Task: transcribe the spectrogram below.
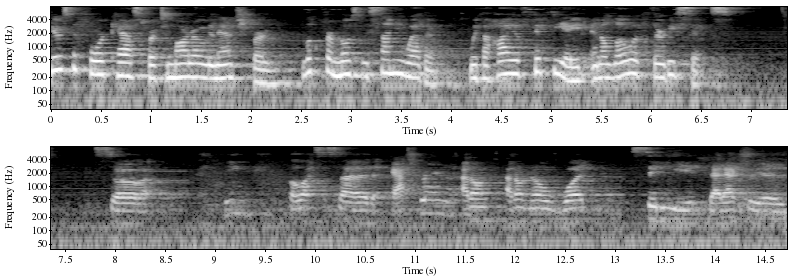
Here's the forecast for tomorrow in Ashburn. Look for mostly sunny weather, with a high of 58 and a low of 36. So I think Alexa said Ashburn. I don't, I don't know what city that actually is.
